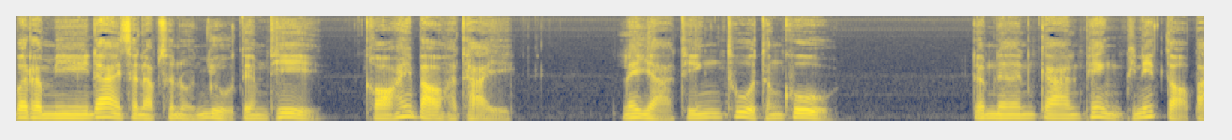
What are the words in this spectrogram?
บารมีได้สนับสนุนอยู่เต็มที่ขอให้เบาหทัยและอย่าทิ้งทูตทั้งคู่ดำเนินการเพ่งพินิษต่อไป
